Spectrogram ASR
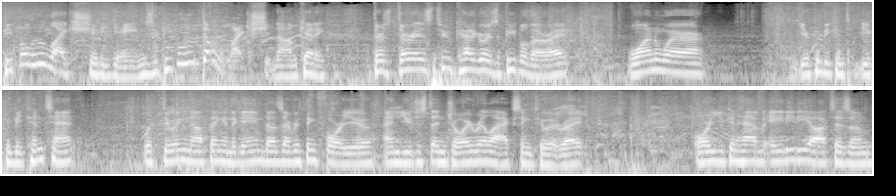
People who like shitty games and people who don't like shit. No, I'm kidding. There's there is two categories of people though, right? One where you can be you can be content with doing nothing and the game does everything for you and you just enjoy relaxing to it, right? Or you can have ADD autism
